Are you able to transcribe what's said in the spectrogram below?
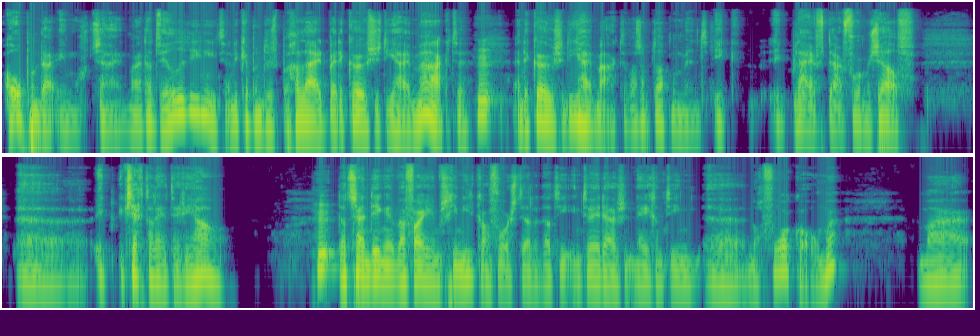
open daarin moest zijn. Maar dat wilde hij niet. En ik heb hem dus begeleid bij de keuzes die hij maakte. Hm. En de keuze die hij maakte was op dat moment: ik, ik blijf daar voor mezelf. Uh, ik, ik zeg het alleen tegen jou. Hm. Dat zijn dingen waarvan je, je misschien niet kan voorstellen dat die in 2019 nog voorkomen. Maar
